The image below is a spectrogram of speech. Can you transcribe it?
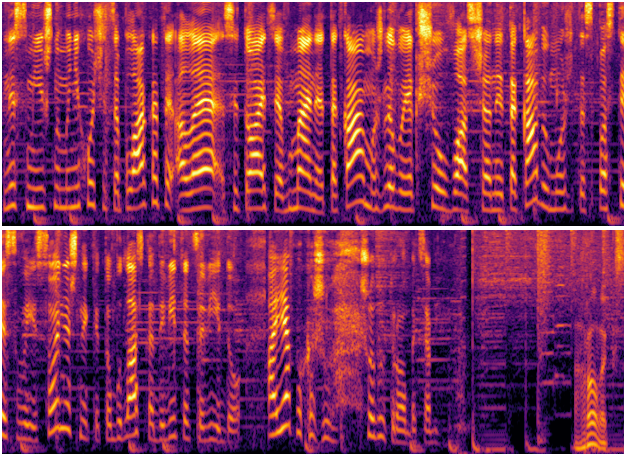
не смішно, мені хочеться плакати, але ситуація в мене така. Можливо, якщо у вас ще не така, ви можете спасти свої соняшники, то, будь ласка, дивіться це відео. А я покажу, що тут робиться. Гровекс.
